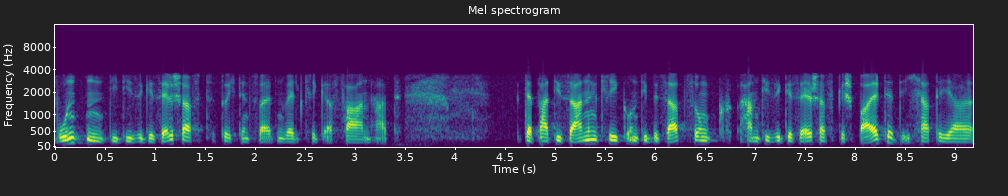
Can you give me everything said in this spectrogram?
Wunden, die diese Gesellschaft durch den Zweiten Weltkrieg erfahren hat. Der Partisanenkrieg und die Besatzung haben diese Gesellschaft gespaltet. Ich hatte ja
